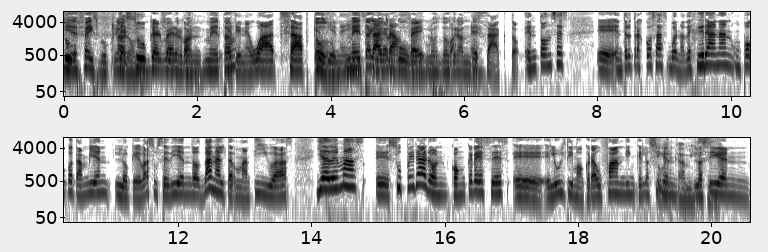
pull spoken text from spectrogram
y de Facebook, claro. De Zuckerberg, con Meta. Que tiene WhatsApp, que tiene Meta Instagram, Facebook. Los dos grandes. Exacto. Entonces, eh, entre otras cosas, bueno, desgranan un poco también lo que va sucediendo, dan alternativas y además eh, superaron con creces eh, el último crowdfunding que lo siguen, lo siguen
